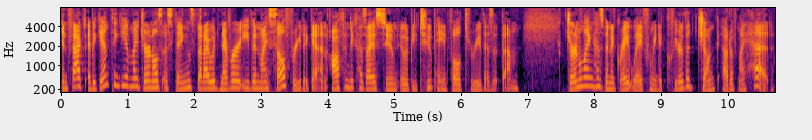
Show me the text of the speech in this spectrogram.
In fact, I began thinking of my journals as things that I would never even myself read again, often because I assumed it would be too painful to revisit them. Journaling has been a great way for me to clear the junk out of my head.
